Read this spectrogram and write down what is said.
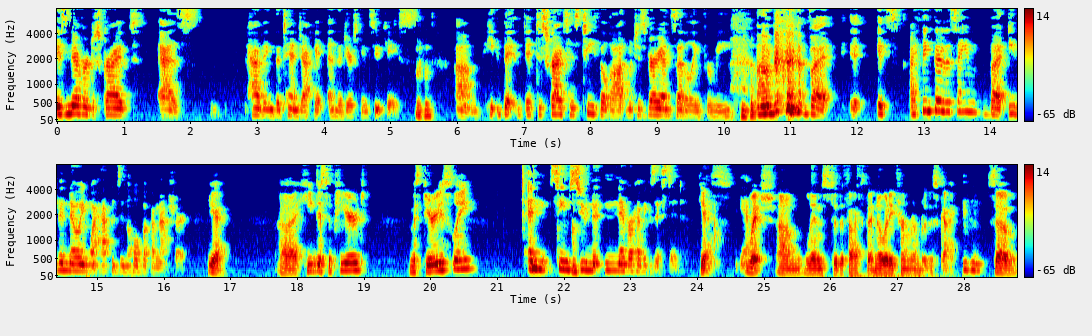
is never described as having the tan jacket and the deerskin suitcase. Mhm. Um, he, th- it describes his teeth a lot, which is very unsettling for me. Um, but it, it's, I think they're the same, but even knowing what happens in the whole book, I'm not sure. yeah. Uh, he disappeared mysteriously. And seems to n- never have existed. Yes. Yeah. Which um, lends to the fact that nobody can remember this guy. hmm So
